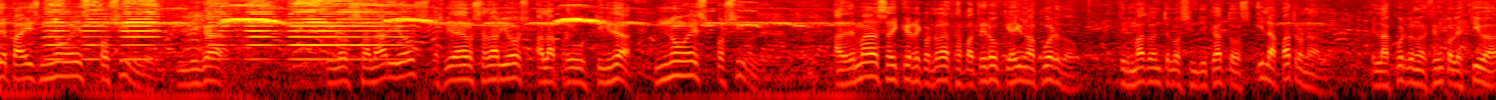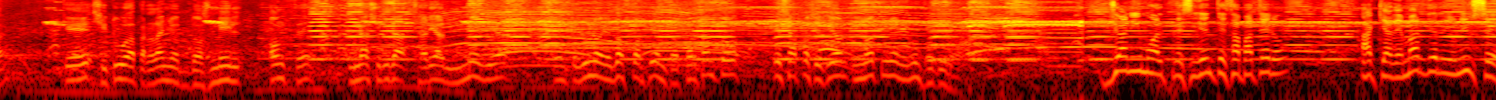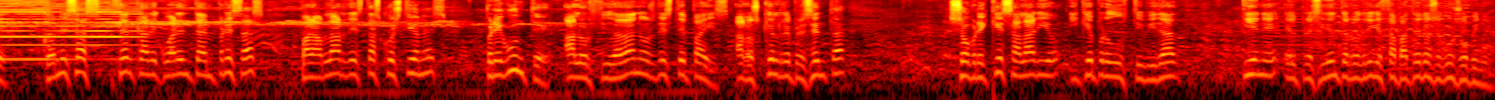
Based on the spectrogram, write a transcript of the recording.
este país no es posible ligar los salarios, la subida de los salarios a la productividad. No es posible. Además, hay que recordar a Zapatero que hay un acuerdo firmado entre los sindicatos y la patronal, el acuerdo de negociación colectiva, que sitúa para el año 2011 una subida salarial media entre el 1 y el 2%. Por tanto, esa posición no tiene ningún futuro. Yo animo al presidente Zapatero a que además de reunirse con esas cerca de 40 empresas para hablar de estas cuestiones, pregunte a los ciudadanos de este país, a los que él representa, sobre qué salario y qué productividad tiene el presidente Rodríguez Zapatero según su opinión.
